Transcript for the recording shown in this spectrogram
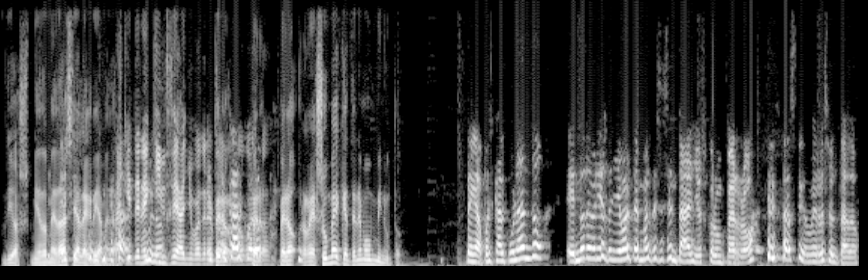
Dios, miedo me das y alegría me das. Hay que tener 15 años para tener Pero, pero, pero resume que tenemos un minuto. Venga, pues calculando, eh, no deberías de llevarte más de 60 años con un perro. Ese ha sido mi resultado.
